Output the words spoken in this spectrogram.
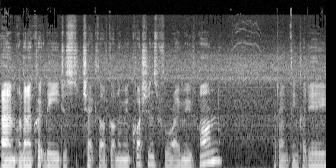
Um, I'm going to quickly just check that I've got no more questions before I move on. I don't think I do.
